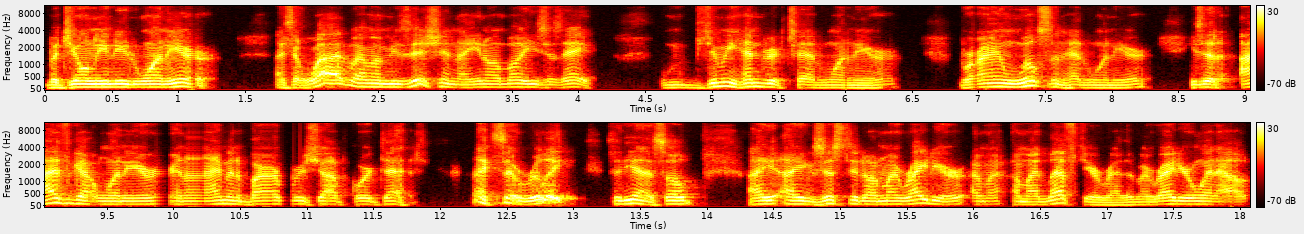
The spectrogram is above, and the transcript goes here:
But you only need one ear." I said, "What? Well, I'm a musician." You know, he says, "Hey, Jimi Hendrix had one ear. Brian Wilson had one ear. He said, I've got one ear, and I'm in a barbershop quartet." I said, really? I said, yeah. So I, I existed on my right ear, on my, on my, left ear rather. My right ear went out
